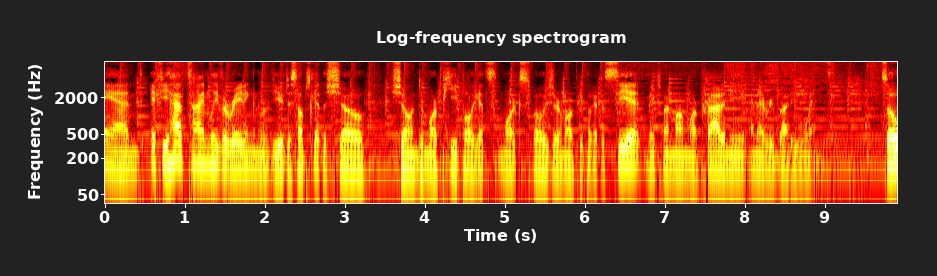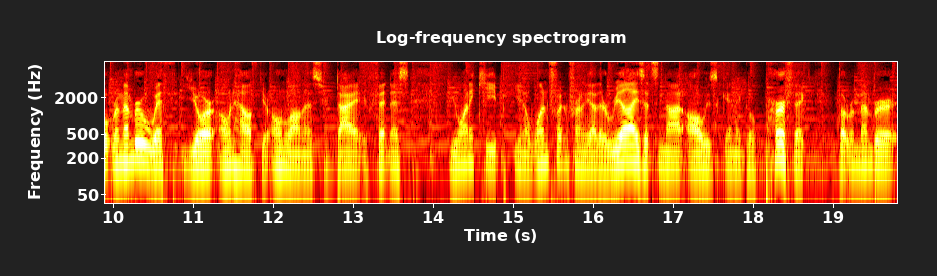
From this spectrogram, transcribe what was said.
And if you have time, leave a rating and review. It just helps get the show shown to more people. It gets more exposure. More people get to see it. Makes my mom more proud of me, and everybody wins. So remember, with your own health, your own wellness, your diet, your fitness, you want to keep you know one foot in front of the other. Realize it's not always going to go perfect, But remember,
